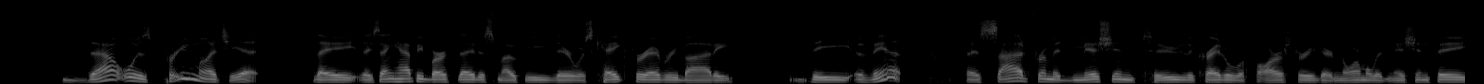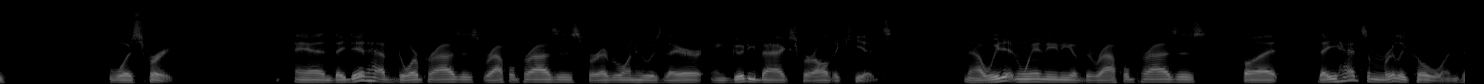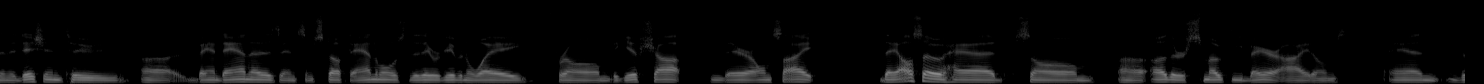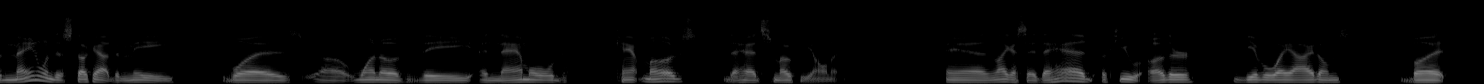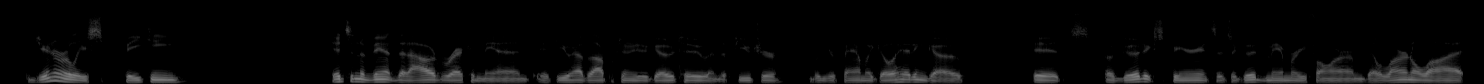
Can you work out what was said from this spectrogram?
that was pretty much it. They they sang happy birthday to Smokey. There was cake for everybody. The event aside from admission to the Cradle of Forestry, their normal admission fee was free. And they did have door prizes, raffle prizes for everyone who was there, and goodie bags for all the kids. Now, we didn't win any of the raffle prizes, but they had some really cool ones. In addition to uh, bandanas and some stuffed animals that they were giving away from the gift shop there on site, they also had some uh, other Smokey Bear items and the main one that stuck out to me was uh, one of the enameled camp mugs that had Smokey on it. And like I said, they had a few other giveaway items, but generally speaking, it's an event that I would recommend if you have the opportunity to go to in the future with your family. Go ahead and go. It's a good experience. It's a good memory farm. They'll learn a lot.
